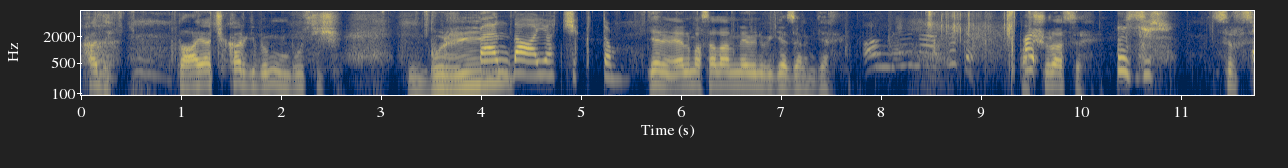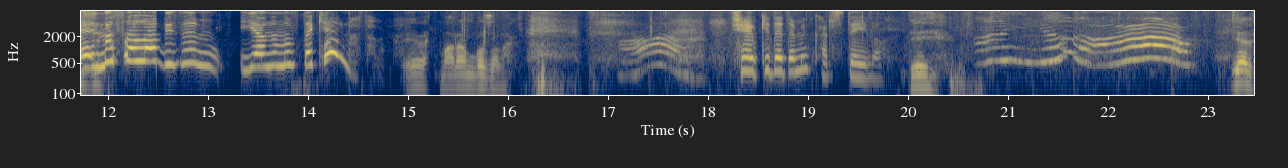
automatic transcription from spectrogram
Hadi. Dağa çıkar gibi bu iş. Bri. Ben dağa çıktım. Gelin elmas alanın evini bir gezelim gel. Annemin nerede? Bak şurası. Özür. Sırf sizi. Elmas hala bizim yanımızdaki elmas hala. Evet marangoz olan. Şevki dedemin karısı değil o. Değil. Gel.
